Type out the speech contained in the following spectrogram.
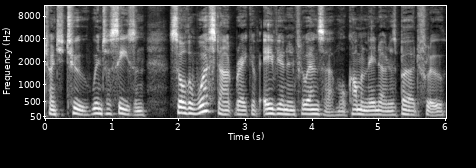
22 winter season saw the worst outbreak of avian influenza, more commonly known as bird flu,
